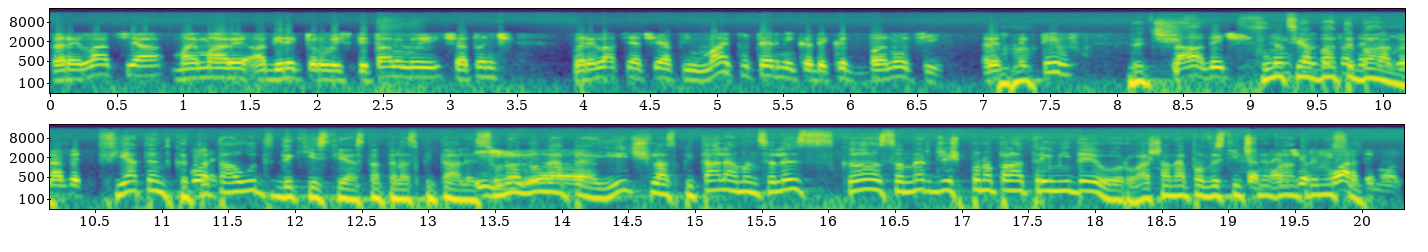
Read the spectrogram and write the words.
relația mai mare a directorului spitalului și atunci relația aceea fiind mai puternică decât bănuții respectiv, Aha. Deci, da? deci funcția bate banul. Fii atent că Corect. tot aud de chestia asta pe la spitale. Sună lumea pe aici, la spitale am înțeles că să merge și până pe la 3000 de euro. Așa ne-a povestit se cineva merge în foarte mult.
